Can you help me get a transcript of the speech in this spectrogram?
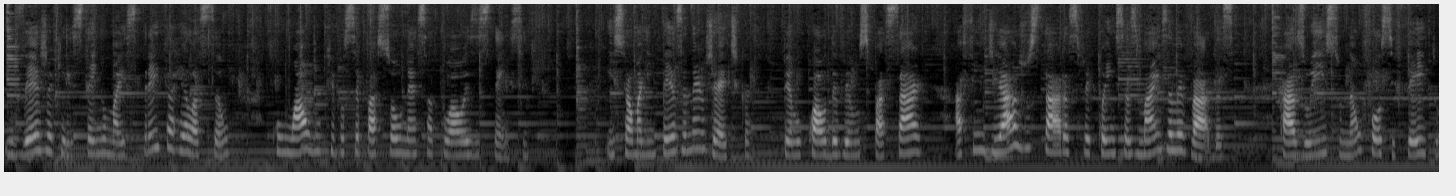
e veja que eles têm uma estreita relação com algo que você passou nessa atual existência. Isso é uma limpeza energética pelo qual devemos passar a fim de ajustar as frequências mais elevadas. Caso isso não fosse feito,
